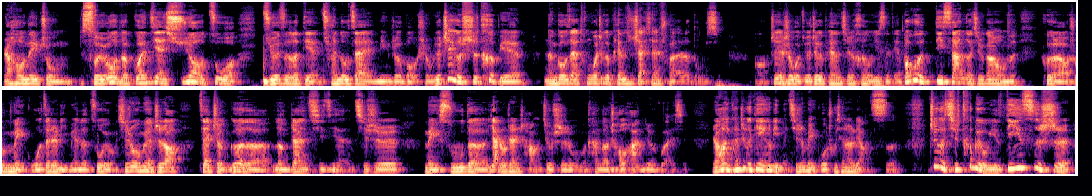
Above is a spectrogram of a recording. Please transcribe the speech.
然后那种所有的关键需要做抉择的点，全都在明哲保身。我觉得这个是特别能够在通过这个片子去展现出来的东西啊，这也是我觉得这个片子其实很有意思的点。包括第三个，其实刚刚我们会有聊说美国在这里面的作用。其实我们也知道，在整个的冷战期间，其实美苏的亚洲战场就是我们看到朝韩这个关系。然后你看这个电影里面，其实美国出现了两次，这个其实特别有意思。第一次是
